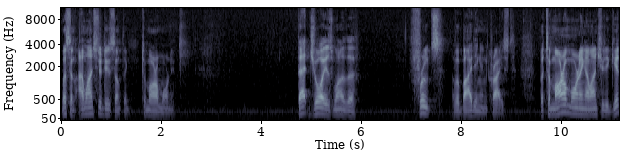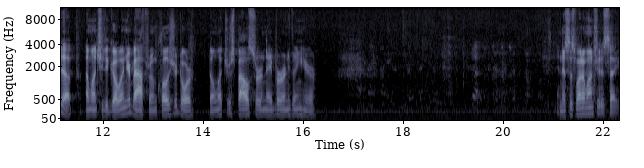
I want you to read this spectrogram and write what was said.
Listen, I want you to do something tomorrow morning. That joy is one of the fruits of abiding in Christ. But tomorrow morning, I want you to get up. I want you to go in your bathroom, close your door. Don't let your spouse or a neighbor or anything hear. And this is what I want you to say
